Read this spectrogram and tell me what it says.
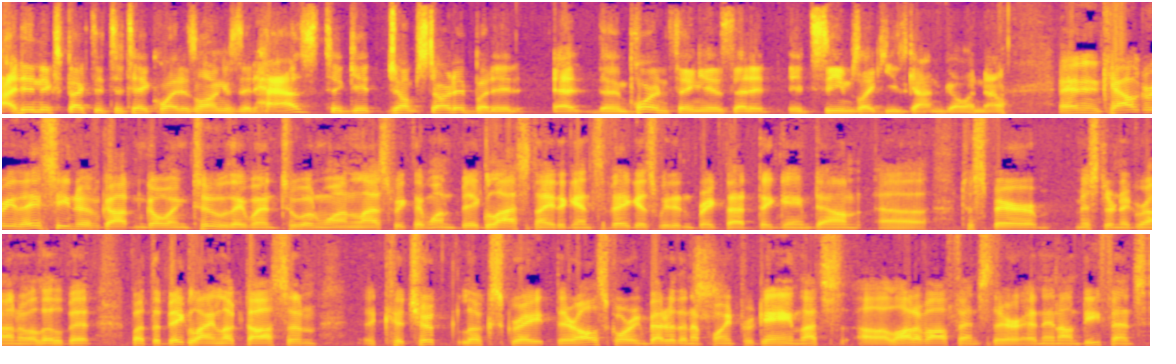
I didn't expect it to take quite as long as it has to get jump started, but it, the important thing is that it, it seems like he's gotten going now. And in Calgary, they seem to have gotten going too. They went two and one last week. They won big last night against Vegas. We didn't break that game down uh, to spare Mr. Negreanu a little bit, but the big line looked awesome. Tkachuk looks great. They're all scoring better than a point per game. That's a lot of offense there. And then on defense,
